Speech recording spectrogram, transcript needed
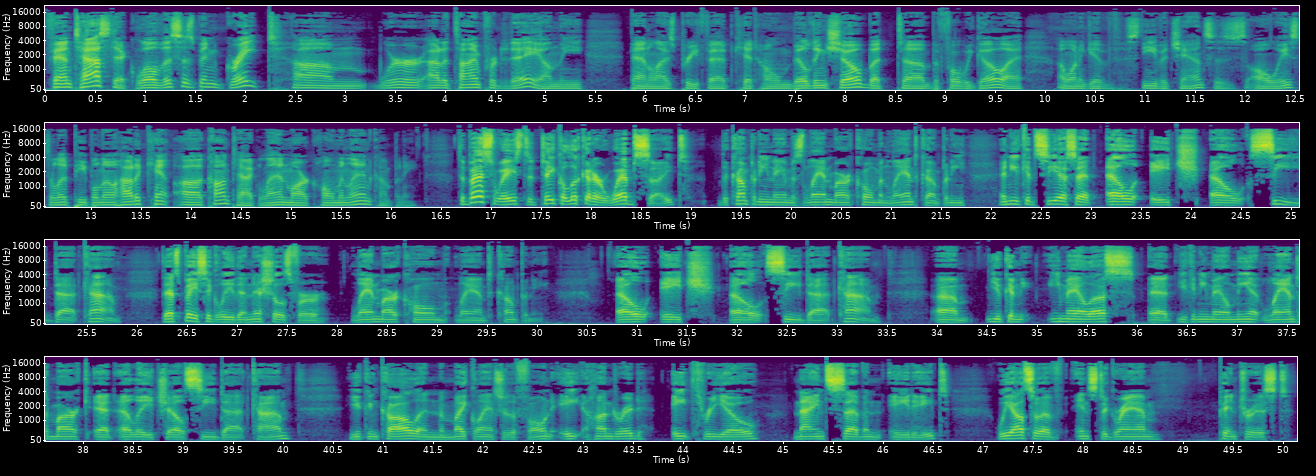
Fantastic. Well, this has been great. Um, we're out of time for today on the Panelized Prefab Kit Home Building Show, but uh, before we go, I I want to give Steve a chance, as always, to let people know how to uh, contact Landmark Home and Land Company. The best way is to take a look at our website. The company name is Landmark Home and Land Company, and you can see us at lhlc.com. That's basically the initials for Landmark Home Land Company. lhlc.com. Um, you can email us at you can email me at landmark at lhlc.com. You can call and Mike will answer the phone 800 830 9788. We also have Instagram, Pinterest,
